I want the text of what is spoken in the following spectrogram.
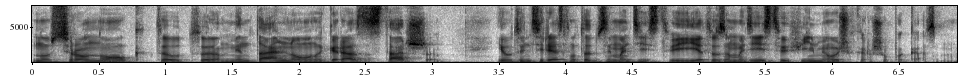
но все равно как-то вот э, ментально он гораздо старше. И вот интересно вот это взаимодействие. И это взаимодействие в фильме очень хорошо показано.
